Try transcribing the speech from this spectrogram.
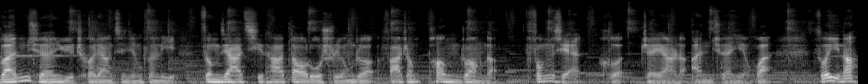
完全与车辆进行分离，增加其他道路使用者发生碰撞的风险和这样的安全隐患。所以呢，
